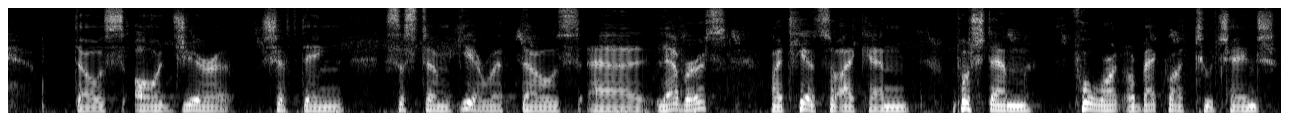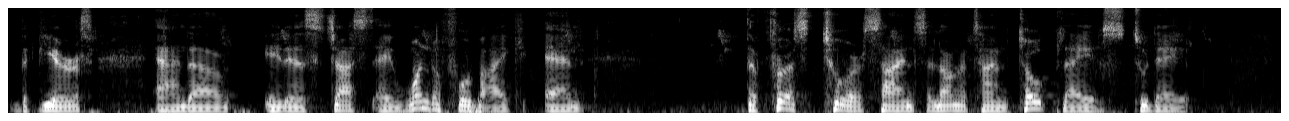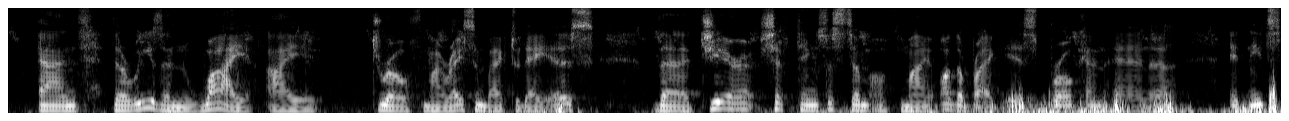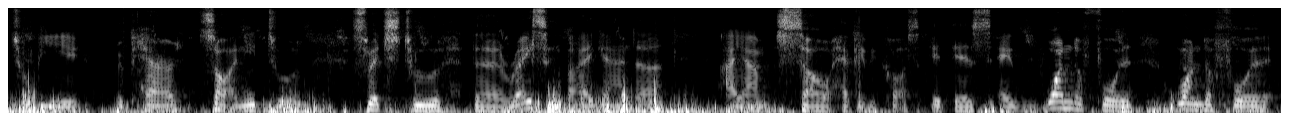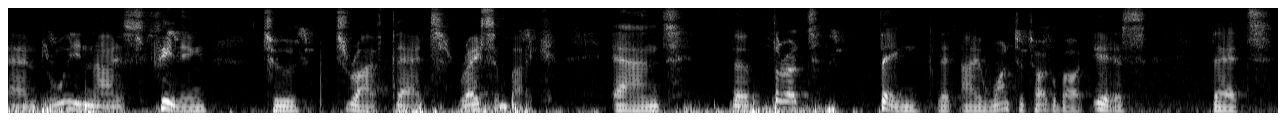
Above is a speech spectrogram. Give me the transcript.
those old gear shifting system here with those uh, levers right here. So I can push them forward or backward to change the gears. And um, it is just a wonderful bike and the first tour since a longer time took place today. And the reason why I drove my racing bike today is the gear shifting system of my other bike is broken and uh, it needs to be repaired so I need to switch to the racing bike and uh, I am so happy because it is a wonderful, wonderful and really nice feeling to drive that racing bike. And the third thing that I want to talk about is that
